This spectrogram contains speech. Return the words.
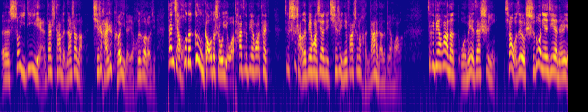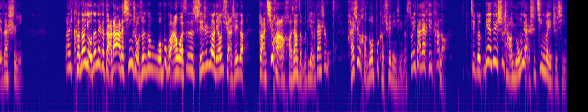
呃，收益低一点，但是它稳当上涨，其实还是可以的，也回合逻辑。但你想获得更高的收益，哇，它这个变化太，这个市场的变化现在就其实已经发生了很大很大的变化了。这个变化呢，我们也在适应，像我这有十多年经验的人也在适应。呃，可能有的那个胆大的新手说，都我不管，我是谁是热点，我就选谁个，短期好像好像怎么地了，但是还是有很多不可确定性的。所以大家可以看到，这个面对市场永远是敬畏之心。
